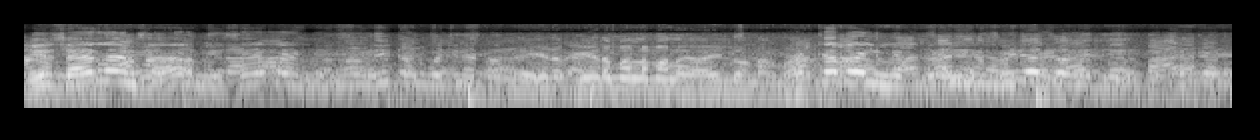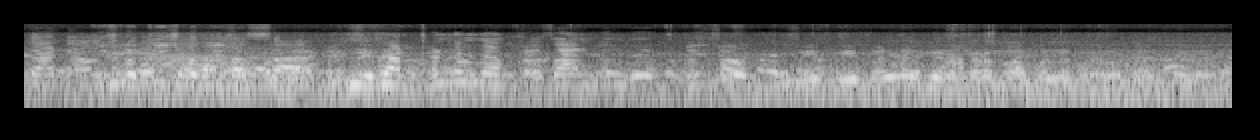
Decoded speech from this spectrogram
మీరు సైడ్ రండి సార్ మీరు సైడ్ రండి. ఈడ మళ్ళీ మళ్ళీ ఇల్లు ఉండాలి ఎక్కడ రండి మీరు? మీడియా మీ పనిలో మీరు మా పనిలో మేము అంతే కదా?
